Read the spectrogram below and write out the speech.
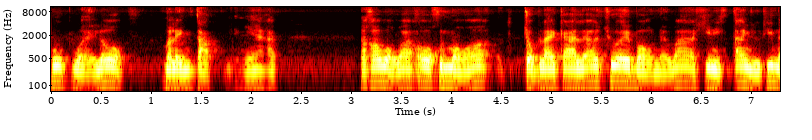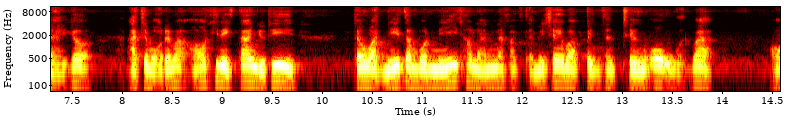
ผู้ป่วยโรคมะเร็งตับอย่างเงี้ยครับ แล้วเขาบอกว่า โอ้คุณหมอจบรายการแล้วช่วยบอกหน่อยว่าคลินิกตั้งอยู่ที่ไหนก็อาจจะบอกได้ว่าอ๋อคลินิกตั้งอยู่ที่จังหวัดนี้ตำบลนี้เท่านั้นนะครับ แต่ไม่ใช่ว่าเป็นเชิงโอ้อวดว่าอ๋อ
